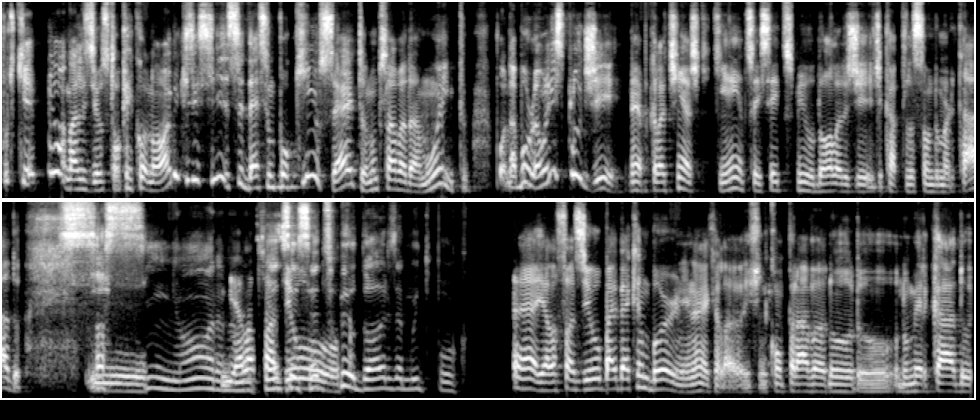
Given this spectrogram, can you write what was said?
Porque eu analisei os token econômicos e se, se desse um pouquinho certo, não precisava dar muito, pô, na Burão ia explodir, né? Porque ela tinha acho que 500, 600 mil dólares de, de capitalização do mercado Nossa e, senhora, e meu ela irmão. 500, fazia 600 o, mil dólares é muito pouco. É, e ela fazia o buyback and burn, né? Que ela, enfim, comprava no, no, no mercado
